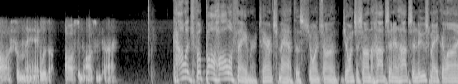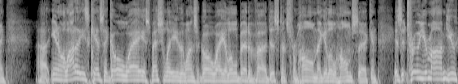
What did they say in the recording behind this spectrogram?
awesome, man. It was an awesome, awesome time. College Football Hall of Famer Terance Mathis joins on joins us on the Hobson and Hobson Newsmaker line. Uh, you know, a lot of these kids, they go away, especially the ones that go away a little bit of uh, distance from home. They get a little homesick. And is it true your mom, you,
